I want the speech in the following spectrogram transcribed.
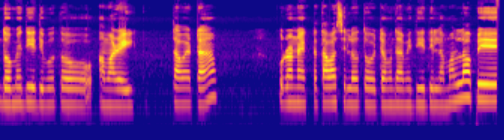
দমে দিয়ে দিব। তো আমার এই তাওয়াটা, পুরানো একটা তাওয়া ছিল, তো ওইটার মধ্যে আমি দিয়ে দিলাম। আল্লাহ হাফেজ!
